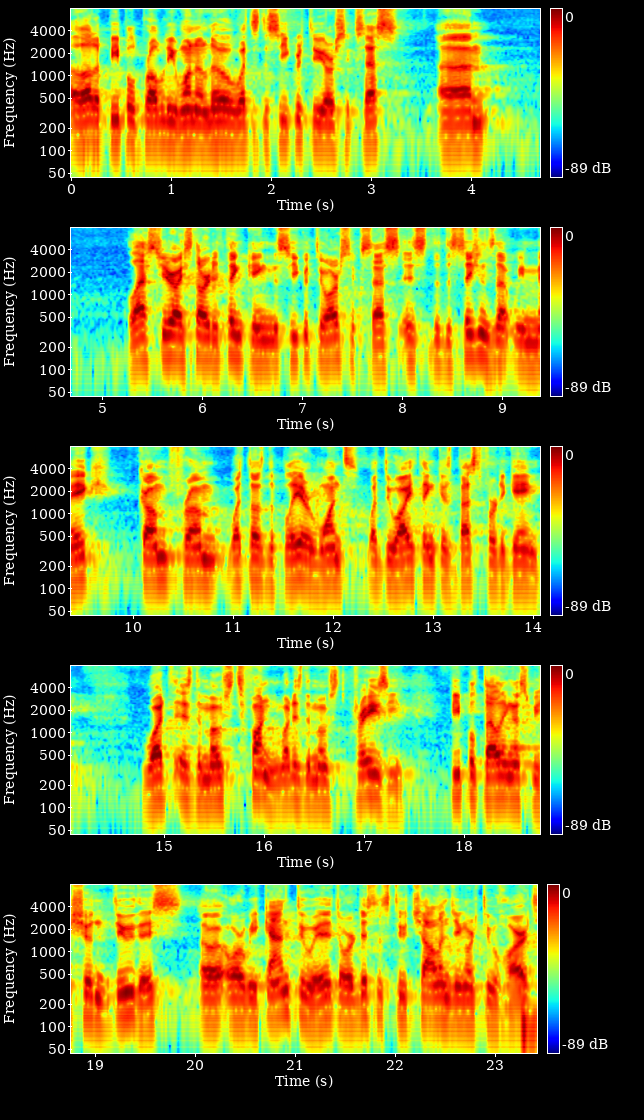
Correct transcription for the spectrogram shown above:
a lot of people probably want to know what's the secret to your success. Um, last year I started thinking the secret to our success is the decisions that we make come from what does the player want? What do I think is best for the game? What is the most fun? What is the most crazy? People telling us we shouldn't do this, uh, or we can't do it, or this is too challenging or too hard,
